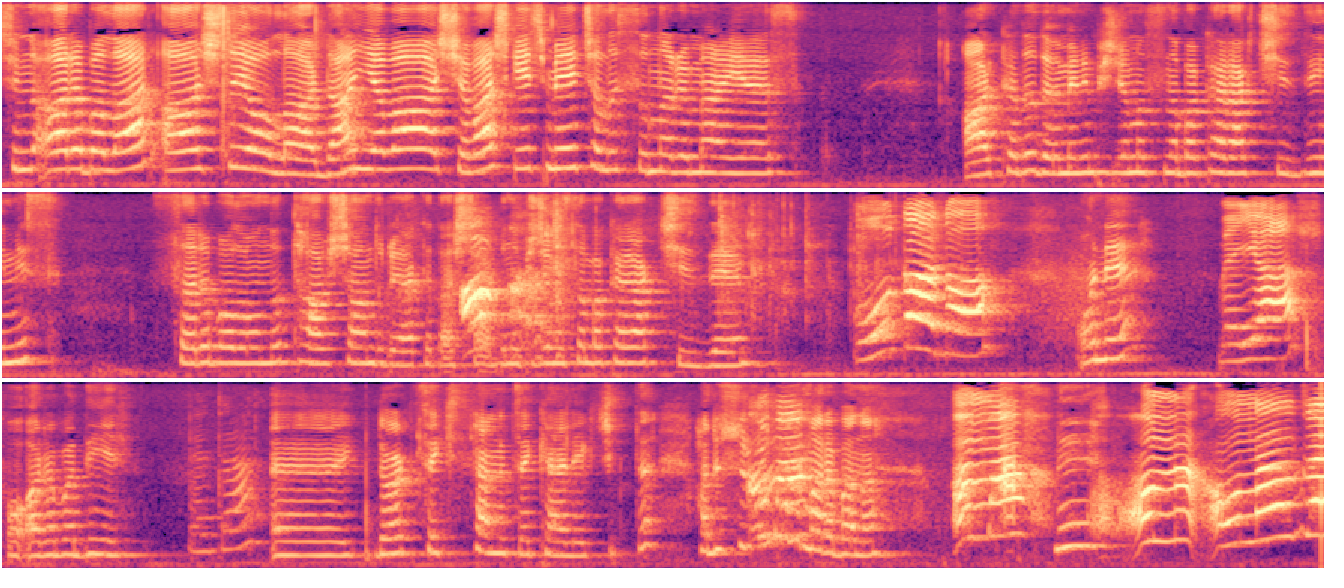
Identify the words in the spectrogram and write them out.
Şimdi arabalar ağaçlı yollardan yavaş yavaş geçmeye çalışsınlar Ömer. Arkada da Ömer'in pijamasına bakarak çizdiğimiz sarı balonlu tavşan duruyor arkadaşlar. Bunu pijamasına bakarak çizdim. Burada da O ne? beyaz. O araba değil. Ee, 4-8 tane tekerlek çıktı. Hadi sür bakalım arabanı. Ama Ne? onlar, onlar da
